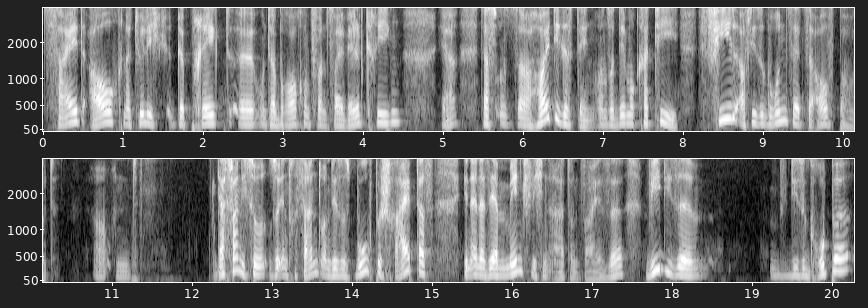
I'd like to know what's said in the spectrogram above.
Zeit auch natürlich geprägt, äh, unterbrochen von zwei Weltkriegen, ja, dass unser heutiges Denken, unsere Demokratie viel auf diese Grundsätze aufbaut. Ja, und das fand ich so, so interessant und dieses Buch beschreibt das in einer sehr menschlichen Art und Weise, wie diese, diese Gruppe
